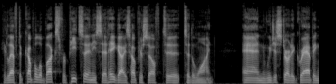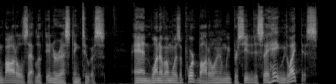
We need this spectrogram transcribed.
He left a couple of bucks for pizza, and he said, "Hey guys, help yourself to to the wine." and we just started grabbing bottles that looked interesting to us. And one of them was a port bottle, and we proceeded to say, "Hey, we like this."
